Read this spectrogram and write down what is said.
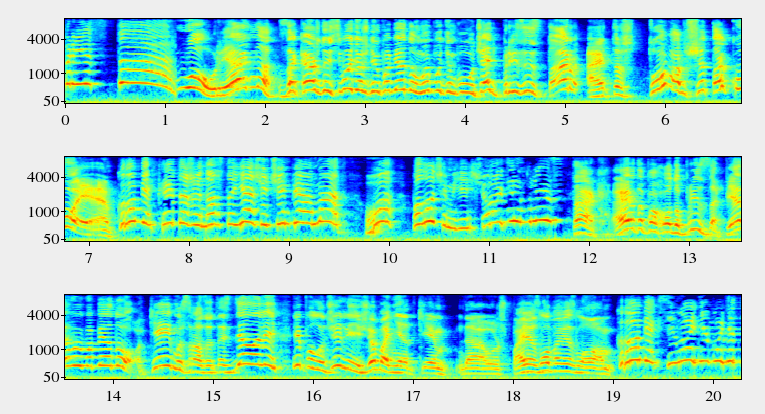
приз Стар. Воу, реально? За каждую сегодняшнюю победу мы будем получать призы Стар? А это что вообще такое? Кубик, это же настоящий чемпионат. О, получим еще один приз. Так, а это походу приз за первую победу. Окей, мы сразу это сделали и получили еще монетки. Да уж, повезло-повезло. Кубик, сегодня будет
